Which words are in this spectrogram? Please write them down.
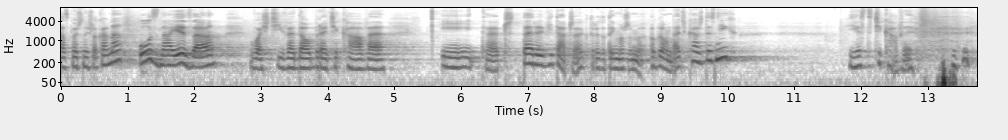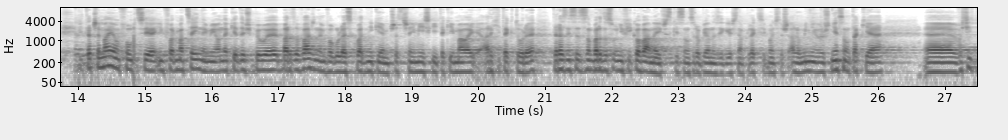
ta społeczność lokalna uznaje za właściwe, dobre, ciekawe. I te cztery witacze, które tutaj możemy oglądać, każdy z nich jest ciekawy. Witacze mają funkcje informacyjne i one kiedyś były bardzo ważnym w ogóle składnikiem przestrzeni miejskiej, takiej małej architektury. Teraz niestety są bardzo zunifikowane i wszystkie są zrobione z jakiegoś tam pleksji bądź też aluminium. Już nie są takie e, właściwie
